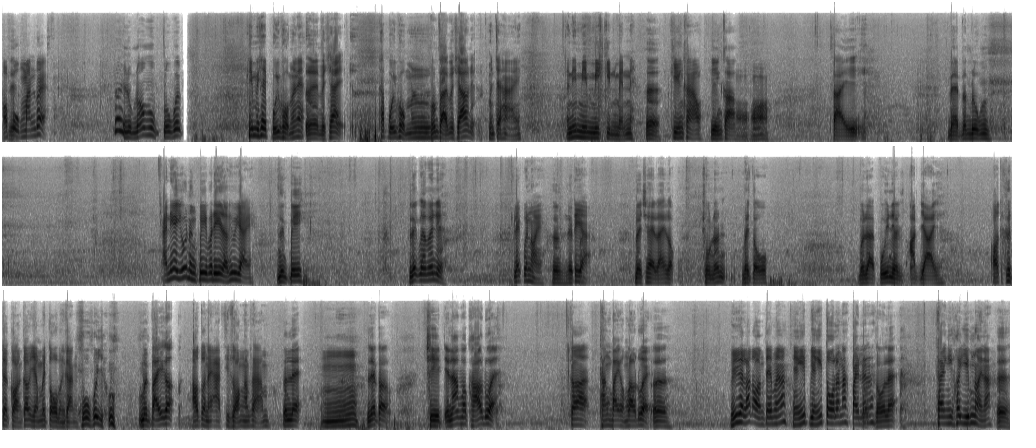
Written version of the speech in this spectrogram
อ๋อปลูกมันด้วยเฮ้ยลูกน้องปลูกไว้นี่ไม่ใช่ปุ๋ยผมนะเนี่ยเอ้ยไม่ใช่ ถ้าปุ๋ยผมมันผมใส่เมื่อเช้าเนี่ยมันจะหาย อันนี้มีมีกลิ่นเหม็นเนี่ยเออขี้ข้างคาวยิงข่าวอ๋อใส่แบบบำรุง อันนี้อายุหนึ่งปีพอดีเหรอพี่ผู้ใหญ่หนึ่งปี เล็กแล้วไหมเนี่ย เล็กไปหน่อยเออเล็กไปเตี้ยไม่ใช่ไรหรอกช่วงนั้นไม่โตไม่ได้ปุ๋ยเนี่ยอัดใหญ่ อ๋อคือแต่ก่อนก็ยังไม่โตเหมือนกัน โอ้ยยังไม่ไปก็เอาตัวไหนอัดสิบสองสามสามนั่นแหละ อืมแล้วก็ฉีดไอ้น้ำมะขาวด้วย ก็ทางใบของเราด้วยเออนี่ก็รัดอ่อนเต็มนะอย่างนี้อย่างนี้โตแล้วนะไปแล้วนะโตแล้วถ้าอย่างนี้เขายิ้มหน่อยนะเออ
